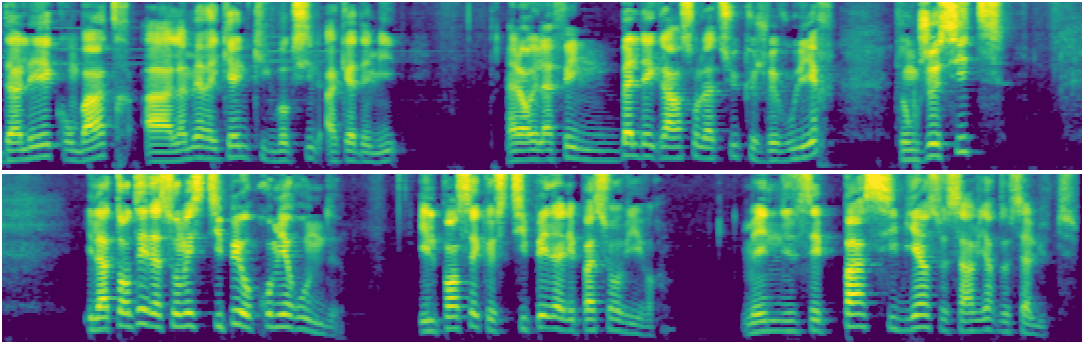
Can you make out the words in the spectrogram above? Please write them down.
d'aller combattre à l'American Kickboxing Academy. Alors il a fait une belle déclaration là-dessus que je vais vous lire. Donc je cite Il a tenté d'assommer Stipe au premier round. Il pensait que Stipe n'allait pas survivre. Mais il ne sait pas si bien se servir de sa lutte.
